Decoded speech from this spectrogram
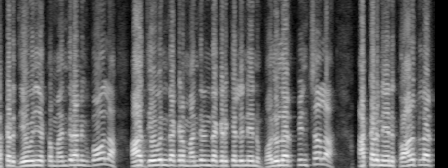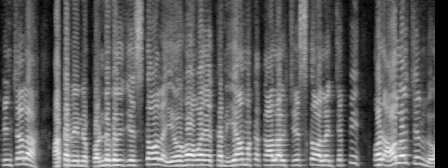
అక్కడ దేవుని యొక్క మందిరానికి పోవాలా? ఆ దేవుని దగ్గర మందిరం దగ్గరికి వెళ్ళి నేను బలులు అర్పించాలా అక్కడ నేను కానుకలు అర్పించాలా అక్కడ నేను పండుగలు చేసుకోవాలా? యోహోవా యొక్క నియామక కాలాలు చేసుకోవాలని చెప్పి వాడు ఆలోచనలో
